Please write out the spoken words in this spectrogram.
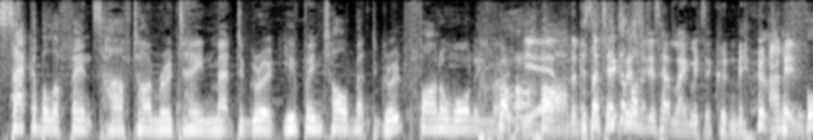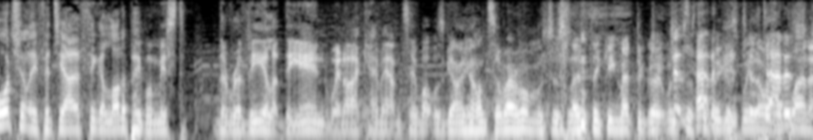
Sackable offence. Halftime routine. Matt DeGroot. You've been told, Matt DeGroot. Final warning, mate. Yeah, the, 'Cause the I think text a lot of- messages had language that couldn't be repeated. Unfortunately, Fitzy, I think a lot of people missed the reveal at the end when I came out and said what was going on, so everyone was just left thinking Matt DeGroot was just, had the a- biggest just weirdo on had the a planet.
